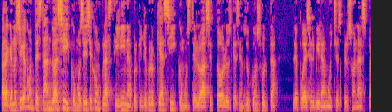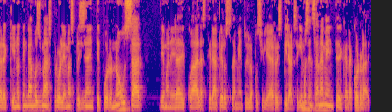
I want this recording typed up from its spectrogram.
para que nos siga contestando así, como se dice con plastilina, porque yo creo que así como usted lo hace todos los días en su consulta, le puede servir a muchas personas para que no tengamos más problemas precisamente por no usar de manera adecuada las terapias, los tratamientos y la posibilidad de respirar. Seguimos en Sanamente de Caracol Radio.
